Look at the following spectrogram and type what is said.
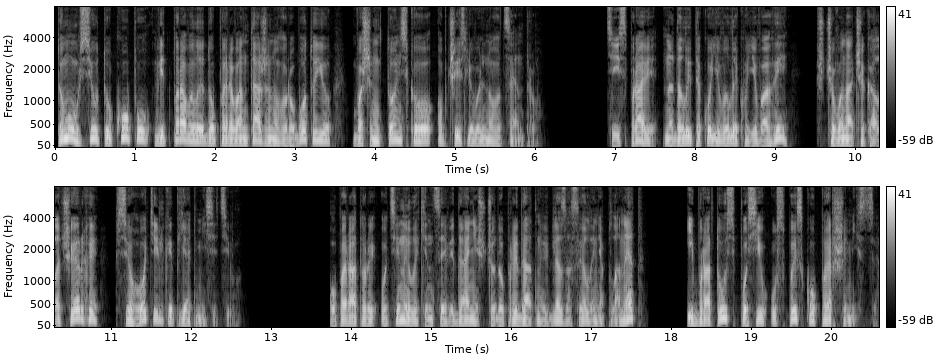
Тому всю ту купу відправили до перевантаженого роботою Вашингтонського обчислювального центру. Цій справі надали такої великої ваги, що вона чекала черги всього тільки 5 місяців. Оператори оцінили кінцеві дані щодо придатних для заселення планет, і братусь посів у списку перше місце.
